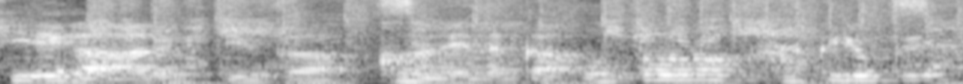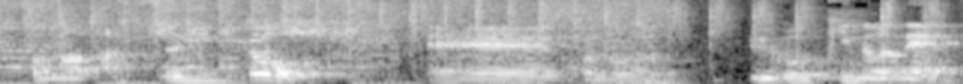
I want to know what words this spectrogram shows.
キレがあるっていうかこのねなんか音の迫力この厚みと、えーこの動きのね、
